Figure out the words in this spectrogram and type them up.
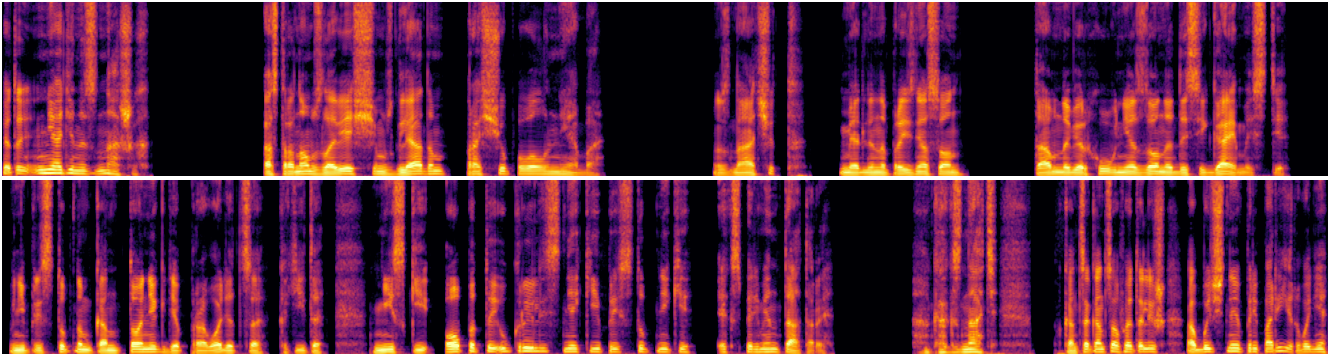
это не один из наших. Астроном зловещим взглядом прощупывал небо. «Значит, — медленно произнес он, — там наверху, вне зоны досягаемости, в неприступном кантоне, где проводятся какие-то низкие опыты, укрылись некие преступники-экспериментаторы. Как знать, в конце концов, это лишь обычное препарирование,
